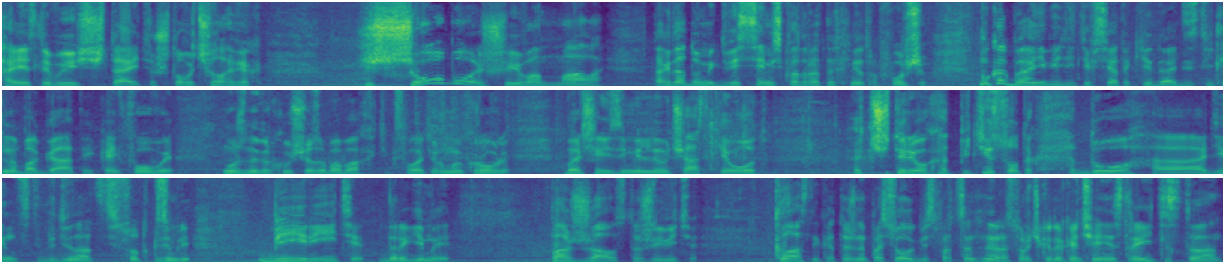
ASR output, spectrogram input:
А если вы считаете, что вы человек еще больше и вам мало, тогда домик 270 квадратных метров. В общем, ну как бы они, видите, все такие, да, действительно богатые, кайфовые. Можно наверху еще забабахать эксплуатируемую кровлю. Большие земельные участки от 4 от 5 соток до 11 до 12 соток земли. Берите, дорогие мои, пожалуйста, живите. Классный коттеджный поселок, беспроцентная рассрочка до окончания строительства.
